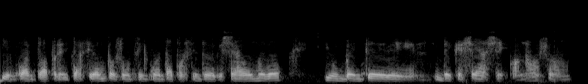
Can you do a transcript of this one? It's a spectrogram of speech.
Y en cuanto a precipitación, pues un 50% de que sea húmedo y un 20% de, que sea seco, ¿no? Son,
